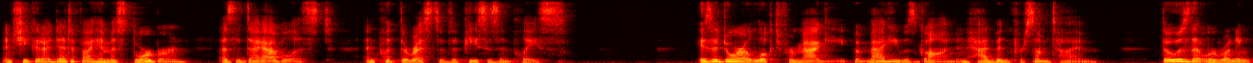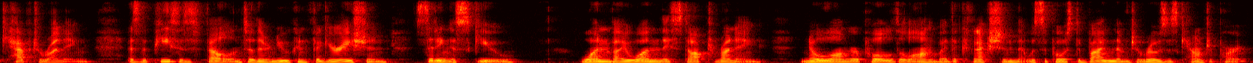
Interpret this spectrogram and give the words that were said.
and she could identify him as Thorburn, as the Diabolist, and put the rest of the pieces in place. Isadora looked for Maggie, but Maggie was gone and had been for some time. Those that were running kept running as the pieces fell into their new configuration, sitting askew. One by one, they stopped running, no longer pulled along by the connection that was supposed to bind them to Rose's counterpart.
